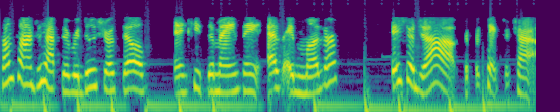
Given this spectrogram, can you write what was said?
sometimes you have to reduce yourself and keep the main thing as a mother it's your job to protect your child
